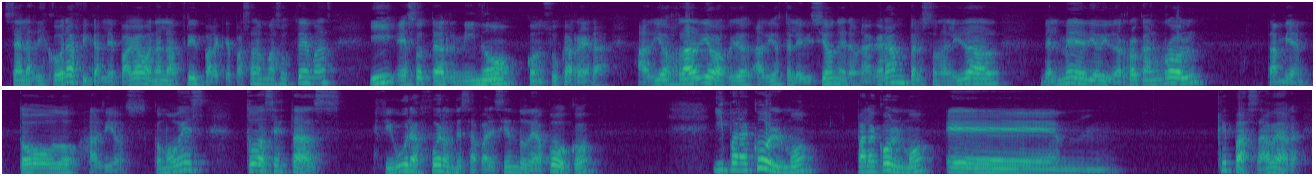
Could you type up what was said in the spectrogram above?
sea, las discográficas le pagaban a Alan Freed para que pasaran más sus temas y eso terminó con su carrera. Adiós radio, adiós, televisión, era una gran personalidad del medio y de rock and roll. También, todo adiós. Como ves, todas estas figuras fueron desapareciendo de a poco. Y para colmo, para colmo, eh, ¿qué pasa? A ver,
